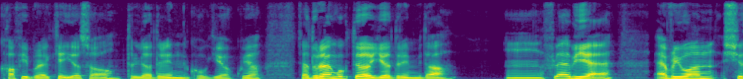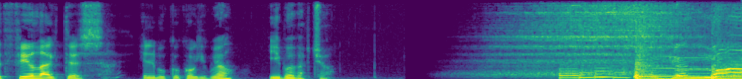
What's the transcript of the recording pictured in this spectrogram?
커피 브레이크에 이어서 들려드린 곡이었고요. 자, 노래 한곡더 이어드립니다. 음, 플래비의 Everyone Should Feel Like This 1부 끝곡이고요. 2부에 뵙죠. 이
